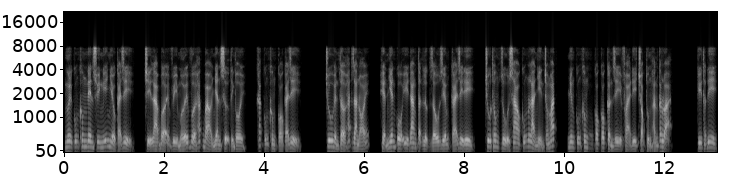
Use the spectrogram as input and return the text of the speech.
Ngươi cũng không nên suy nghĩ nhiều cái gì chỉ là bởi vì mới vừa hắc bảo nhân sự tình thôi khác cũng không có cái gì. Chu huyền thở hắt ra nói hiển nhiên cô y đang tận lực giấu giếm cái gì đi chu thông dù sao cũng là nhìn trong mắt nhưng cũng không có, có cần gì phải đi chọc thùng hắn các loại. Kỳ thật đi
